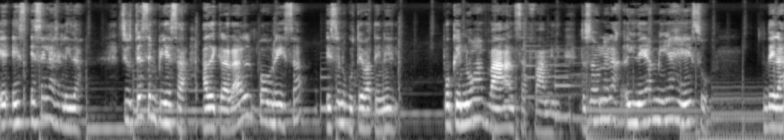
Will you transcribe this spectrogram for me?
e, es, esa es la realidad. Si usted se empieza a declarar pobreza, eso es lo que usted va a tener. Porque no avanza, family. Entonces, una de las ideas mías es eso de la,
